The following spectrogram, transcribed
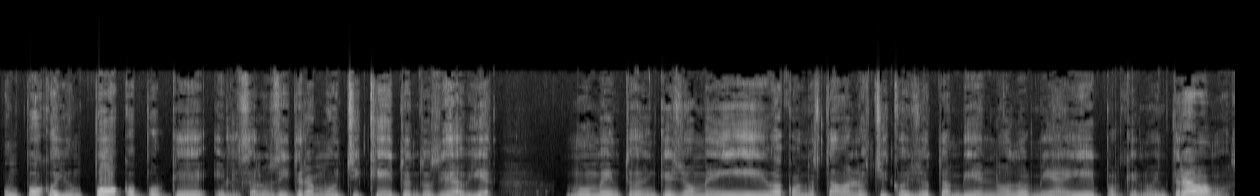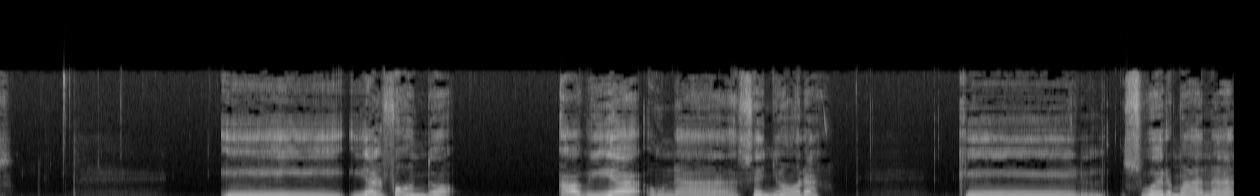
un poco y un poco, porque el saloncito era muy chiquito, entonces había momentos en que yo me iba, cuando estaban los chicos yo también no dormía ahí porque no entrábamos. Y, y al fondo había una señora que su hermana,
